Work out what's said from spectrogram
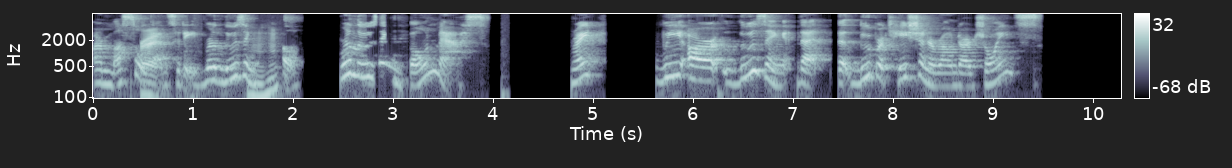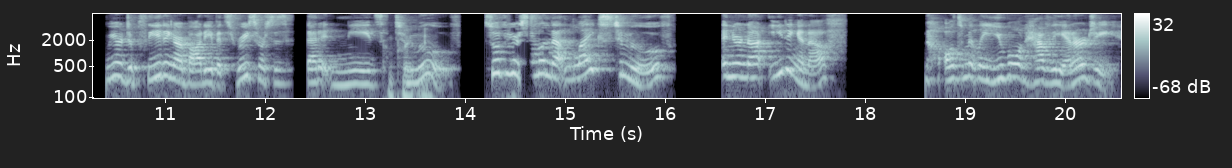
our muscle right. density? We're losing mm-hmm. muscle. We're losing bone mass, right? We are losing that, that lubrication around our joints. We are depleting our body of its resources that it needs Completely. to move. So if you're someone that likes to move and you're not eating enough, ultimately you won't have the energy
